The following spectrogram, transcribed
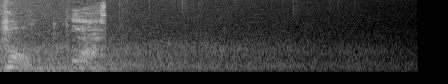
Hey.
